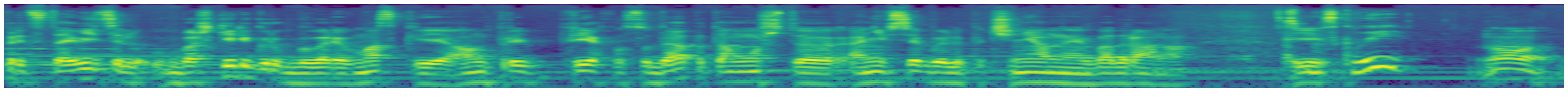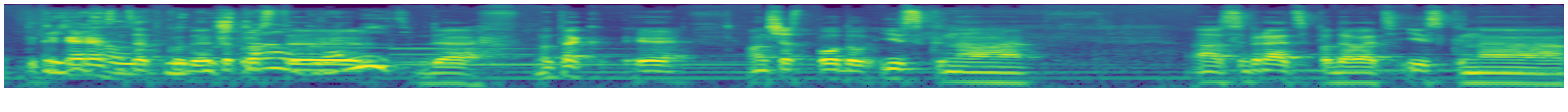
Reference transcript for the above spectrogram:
представитель Башкирии, грубо говоря, в Москве. Он при... приехал сюда, потому что они все были подчиненные Бадрану. С и... Москвы? Ну, да какая разница откуда? Это просто... Громить. Да. Ну так, э, он сейчас подал иск на... Э, собирается подавать иск на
